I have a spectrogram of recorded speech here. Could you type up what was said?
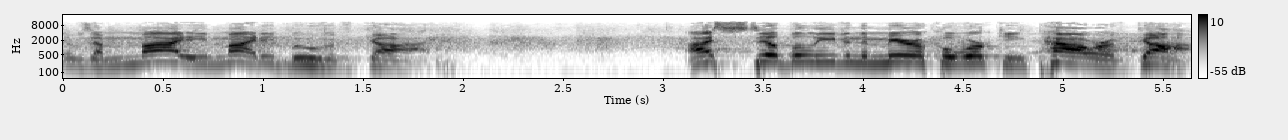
It was a mighty, mighty move of God. I still believe in the miracle working power of God.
